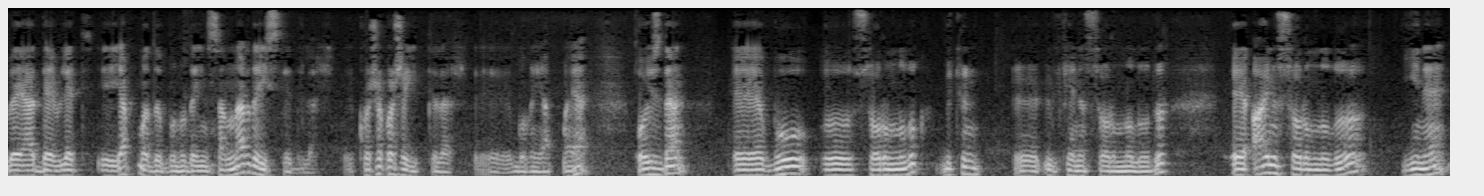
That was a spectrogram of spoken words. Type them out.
veya devlet e, yapmadı bunu da insanlar da istediler. E, koşa koşa gittiler e, bunu yapmaya. O yüzden e, bu e, sorumluluk bütün e, ülkenin sorumluluğudur. E, aynı sorumluluğu yine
